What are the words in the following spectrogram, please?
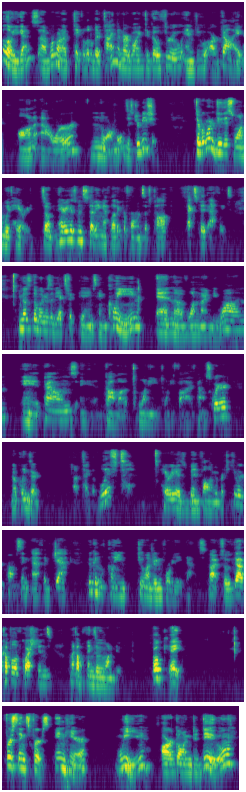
Hello you guys, uh, we're going to take a little bit of time and we're going to go through and do our guide on our normal distribution. So we're going to do this one with Harry. So Harry has been studying athletic performance of top XFIT athletes. He knows that the winners of the XFIT games can clean N of 191 and pounds and comma 20, 25 pounds squared. No cleans are a type of lift Harry has been following a particularly promising athlete, Jack, who can clean 248 pounds. All right, so we've got a couple of questions and a couple of things that we want to do. Okay. First things first, in here, we are going to do,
